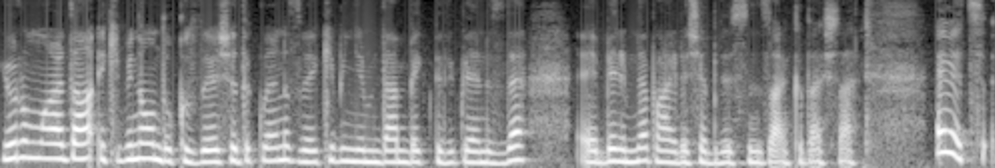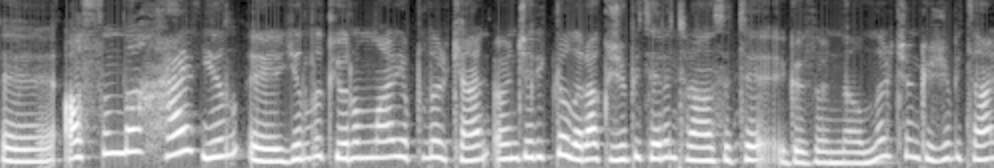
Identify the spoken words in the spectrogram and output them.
Yorumlarda 2019'da yaşadıklarınız ve 2020'den beklediklerinizi de e, benimle paylaşabilirsiniz arkadaşlar. Evet e, aslında her yıl e, yıllık yorumlar yapılırken öncelikli olarak Jüpiter'in transiti göz önüne alınır. Çünkü Jüpiter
